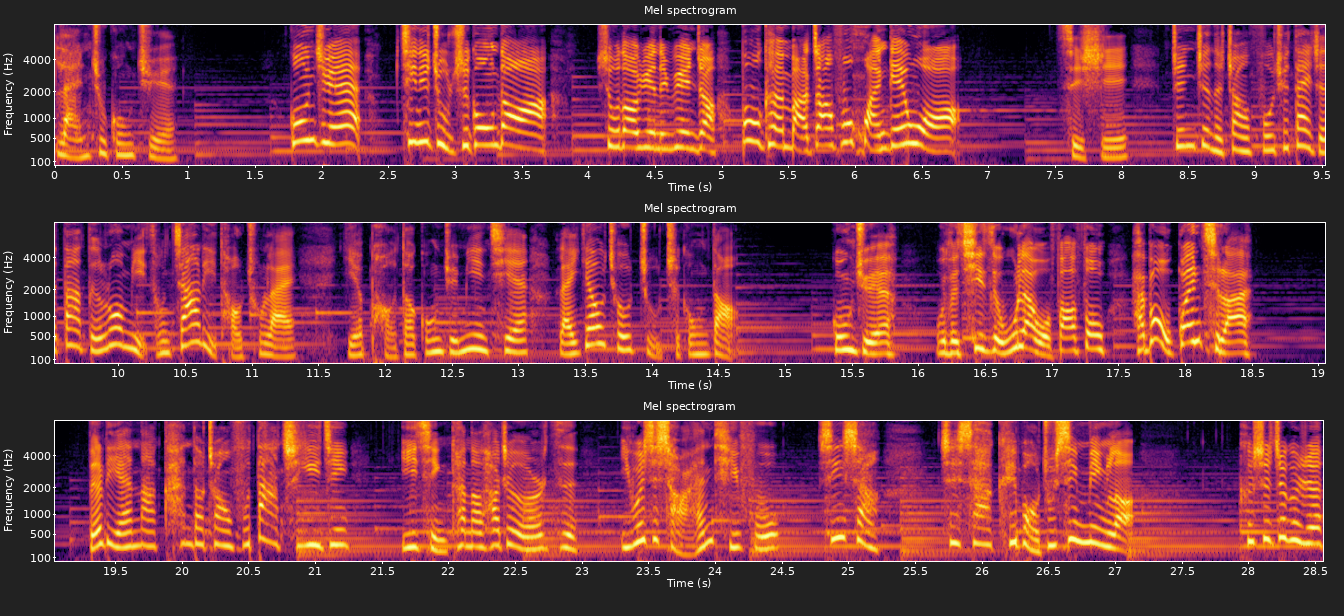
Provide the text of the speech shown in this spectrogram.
拦住公爵：“公爵，请你主持公道啊！修道院的院长不肯把丈夫还给我。”此时。真正的丈夫却带着大德洛米从家里逃出来，也跑到公爵面前来要求主持公道。公爵，我的妻子诬赖我发疯，还把我关起来。德里安娜看到丈夫大吃一惊，伊请看到他这儿子，以为是小安提福，心想这下可以保住性命了。可是这个人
